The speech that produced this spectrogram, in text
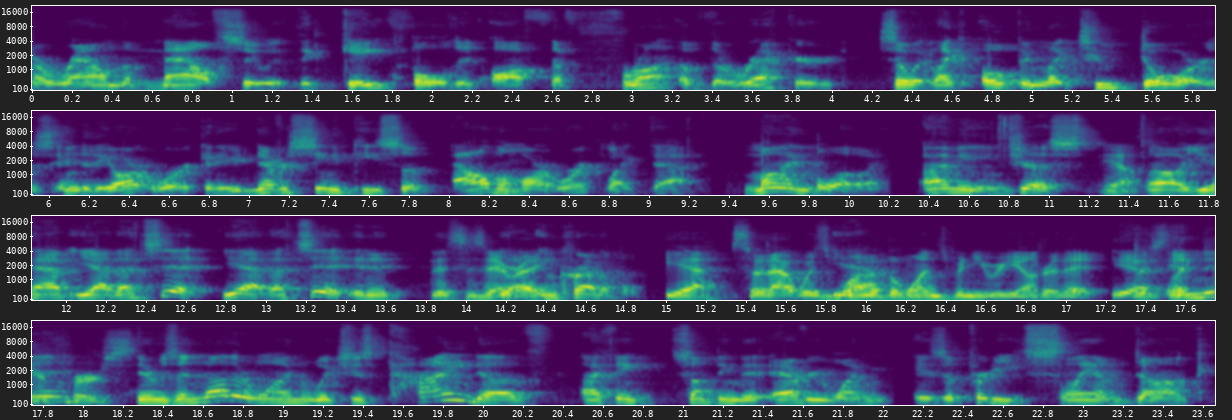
around the mouth, so the gate folded off the front of the record. So it like opened like two doors into the artwork, and you'd never seen a piece of album artwork like that. Mind blowing. I mean, just Yeah. oh, you have yeah, that's it. Yeah, that's it, and it This is it, yeah, right? incredible. Yeah. So that was one of the ones when you were younger that Yeah, was like and your then first. there was another one which is kind of, I think, something that everyone is a pretty slam dunk.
